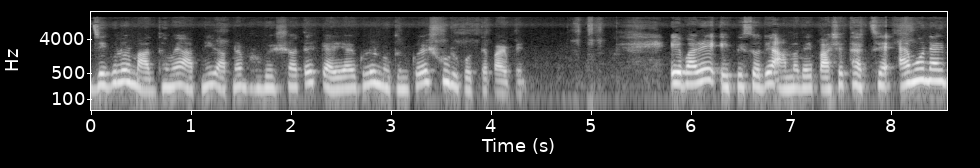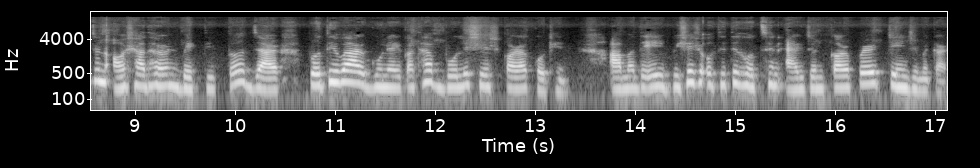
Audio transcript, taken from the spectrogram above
যেগুলোর মাধ্যমে আপনি আপনার ভবিষ্যতের ক্যারিয়ারগুলো নতুন করে শুরু করতে পারবেন। এবারে এপিসোডে আমাদের পাশে থাকছে এমন একজন অসাধারণ ব্যক্তিত্ব যার প্রতিভা আর গুণের কথা বলে শেষ করা কঠিন। আমাদের এই বিশেষ অতিথি হচ্ছেন একজন কর্পোরেট চেঞ্জ মেকার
